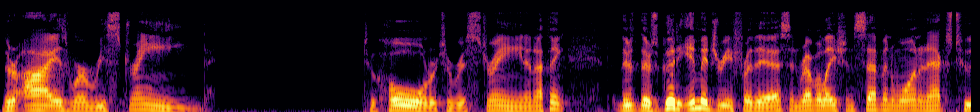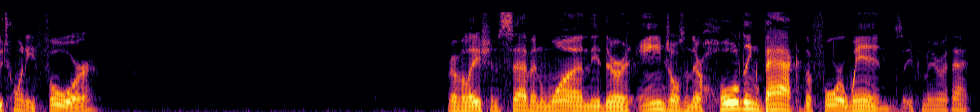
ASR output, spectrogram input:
Their eyes were restrained to hold or to restrain. And I think there's, there's good imagery for this in Revelation 7 1 and Acts 2.24. Revelation 7 1, there are angels and they're holding back the four winds. Are you familiar with that?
